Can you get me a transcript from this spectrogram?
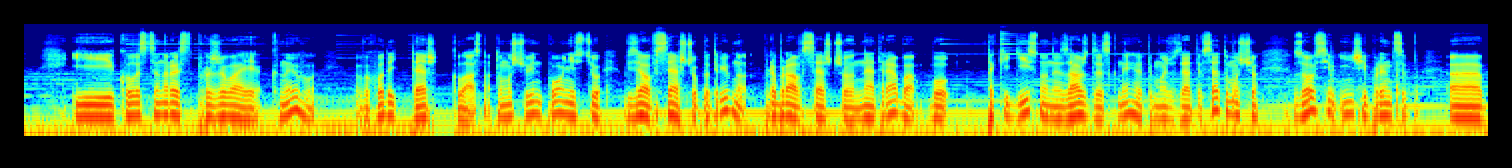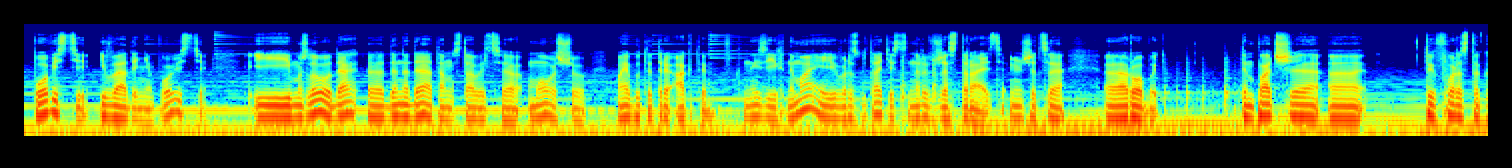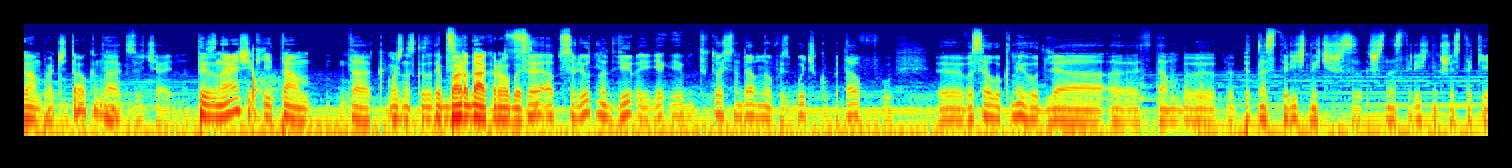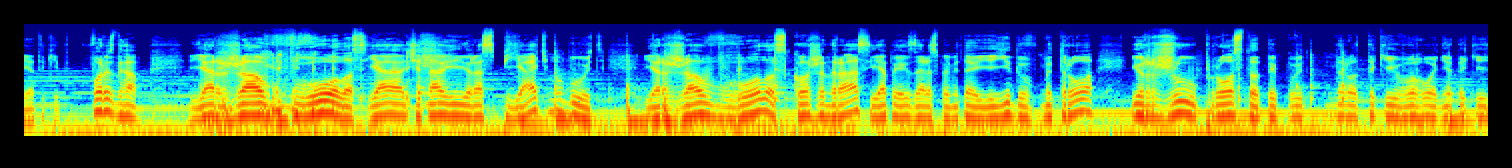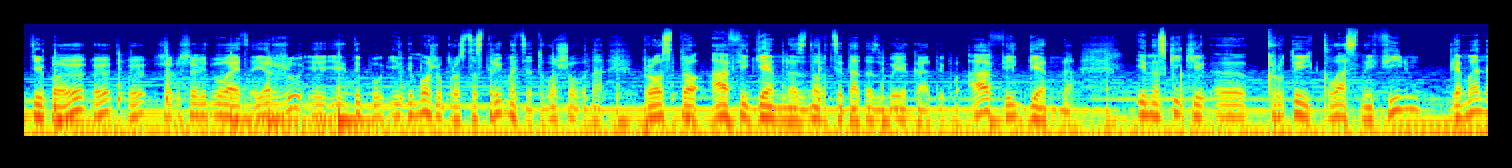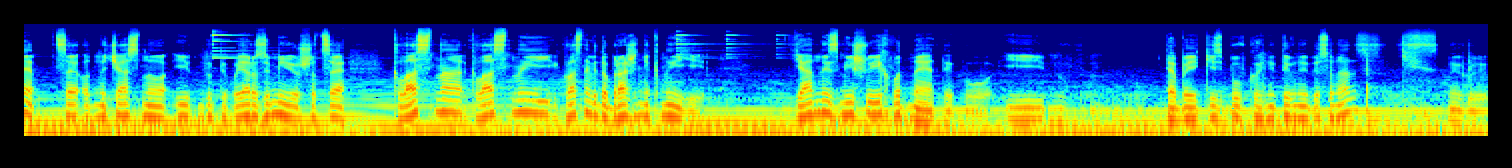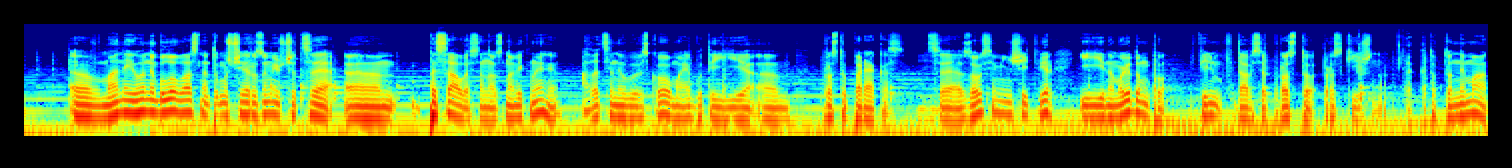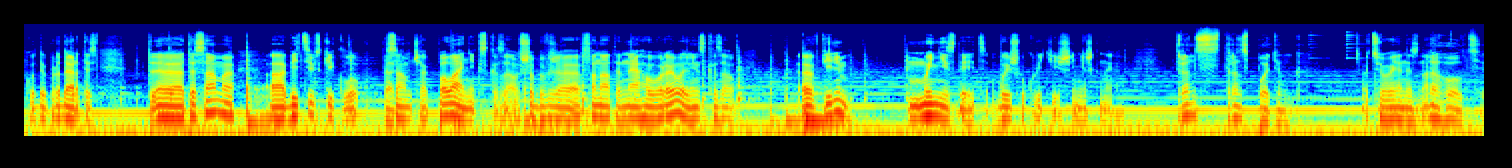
І коли сценарист проживає книгу, виходить теж класно, тому що він повністю взяв все, що потрібно, прибрав все, що не треба, бо таки дійсно не завжди з книги ти можеш взяти все, тому що зовсім інший принцип е, повісті і ведення повісті. І, можливо, де, е, де-не-де там ставиться умова, що має бути три акти. В книзі їх немає, і в результаті сценарист вже старається. Він вже це е, робить. Тим паче, е, ти Фореста Гампа читав книгу? так, звичайно. Ти знаєш, який там, Так. можна сказати, Це- бардак робиться. Це абсолютно дві. Хтось недавно у Фейсбучку питав веселу книгу для е, там е, 15-річних чи 16-річних, щось таке. Я такий Форест Гамп. Я ржав в голос. Я читав її раз п'ять, мабуть. Я ржав в голос кожен раз. Я як зараз пам'ятаю, я їду в метро і ржу просто, типу, народ такий в вагоні, такий, типу, «Е, е, е, що, що відбувається? Я ржу і, і, типу, і не можу просто стриматися, тому що вона просто офігенна, знов цитата з бояка, типу, офігенна. І наскільки е, крутий, класний фільм, для мене це одночасно і ну, типу, я розумію, що це класна, класний, класне відображення книги. Я не змішую їх в одне, типу, і ну, в тебе якийсь був когнітивний дисонанс з книгою? Е, В мене його не було, власне, тому що я розумів, що це е, писалося на основі книги, але це не обов'язково має бути її е, просто переказ. Це зовсім інший твір. І, на мою думку, фільм вдався просто розкішно. Так. Тобто нема куди придертись. Те, те саме бійцівський клуб. Так. Сам Чак Паланік сказав, щоб вже фанати не говорили. Він сказав: «Е, фільм, мені здається, вийшов крутіше, ніж книга. Транс, транспотінг Оцього я не знаю. на голці.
